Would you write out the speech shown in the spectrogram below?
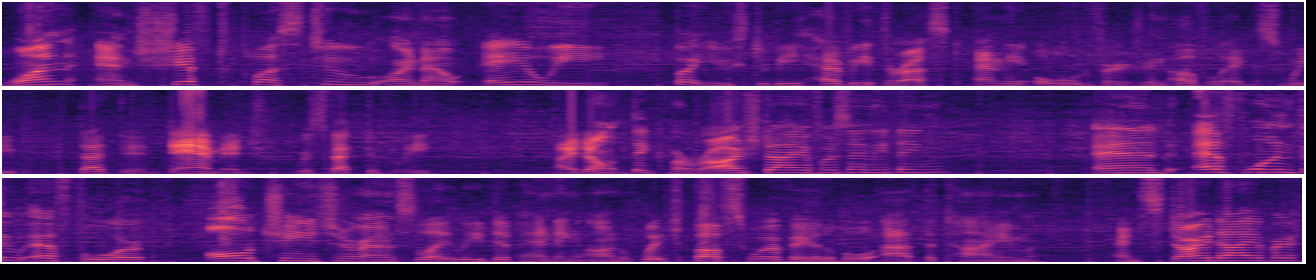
1 and Shift plus 2 are now AoE, but used to be Heavy Thrust and the old version of Leg Sweep that did damage, respectively. I don't think Mirage Dive was anything, and F1 through F4 all changed around slightly depending on which buffs were available at the time, and Stardiver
